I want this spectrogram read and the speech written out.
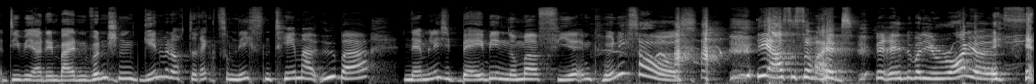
die wir ja den beiden wünschen, gehen wir doch direkt zum nächsten Thema über, nämlich Baby Nummer 4 im Königshaus. ja, es ist soweit. Wir reden über die Royals. ja,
